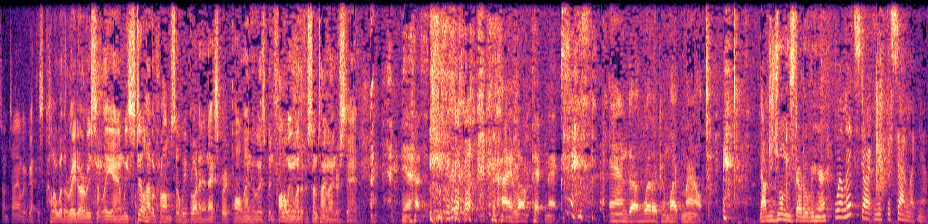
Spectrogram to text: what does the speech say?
some time. We've got this color weather radar recently, and we still have a problem, so we brought in an expert, Paul Lynde, who has been following weather for some time, I understand. Yes. I love picnics. And uh, weather can wipe them out. Now, did you want me to start over here? Well, let's start with the satellite map.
